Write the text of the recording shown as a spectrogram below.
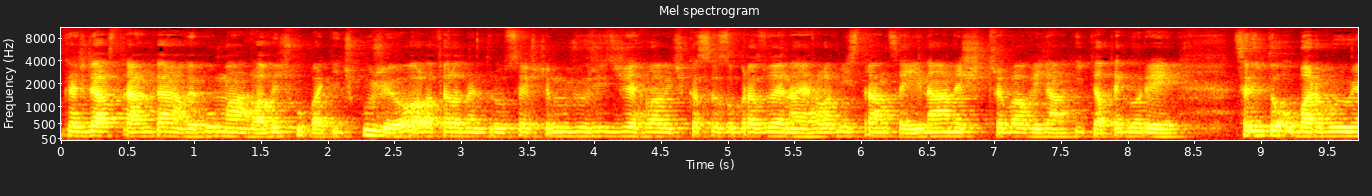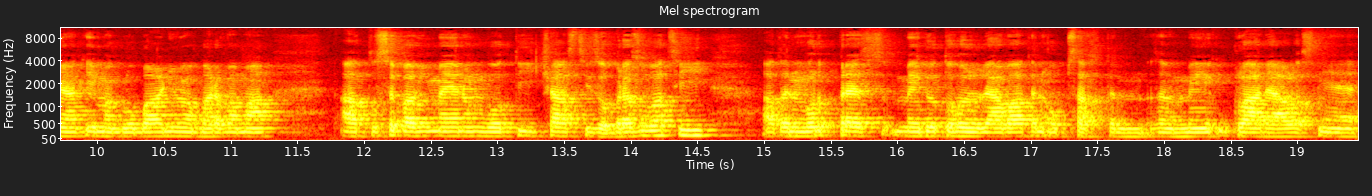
každá stránka na webu má hlavičku, patičku, že jo, ale v Elementoru se ještě můžu říct, že hlavička se zobrazuje na hlavní stránce jiná než třeba v nějaké kategorii. Celý to obarvuju nějakýma globálníma barvama. A to se bavíme jenom o té části zobrazovací a ten WordPress mi do toho dodává ten obsah, ten, mi ukládá vlastně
